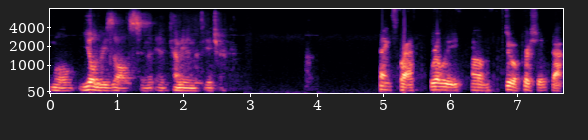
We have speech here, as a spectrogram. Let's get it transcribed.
will yield results in, in coming in the future. Thanks, Brad. Really um, do appreciate that.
